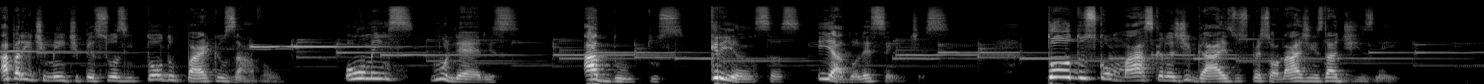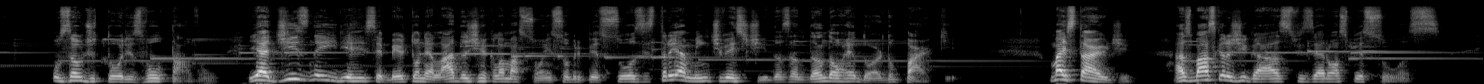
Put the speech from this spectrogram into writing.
Aparentemente, pessoas em todo o parque usavam. Homens, mulheres, adultos, crianças e adolescentes. Todos com máscaras de gás dos personagens da Disney. Os auditores voltavam, e a Disney iria receber toneladas de reclamações sobre pessoas estranhamente vestidas andando ao redor do parque. Mais tarde, as máscaras de gás fizeram as pessoas,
